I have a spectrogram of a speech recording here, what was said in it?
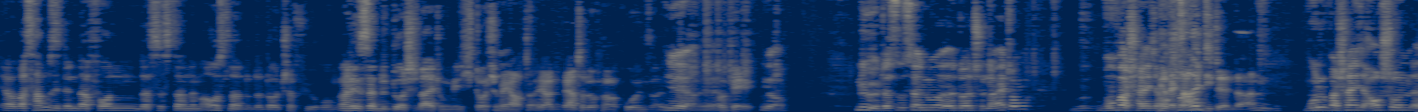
Ja, was haben sie denn davon, dass es dann im Ausland unter deutscher Führung. Ach, das ist ja eine deutsche Leitung, nicht deutsche Ja. Wärter. Ja, die Wärter dürfen auch Polen sein. Ja, ja. Okay. Ja. Nö, das ist ja nur äh, deutsche Leitung, wo wahrscheinlich auch Ja, wer zahlt die denn dann? Wo wahrscheinlich auch schon äh,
